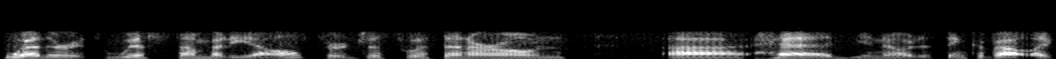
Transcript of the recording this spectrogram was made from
whether it's with somebody else or just within our own uh, head, you know, to think about like,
